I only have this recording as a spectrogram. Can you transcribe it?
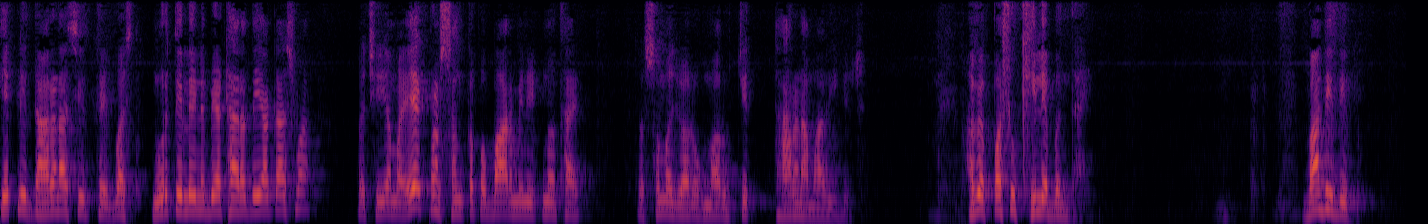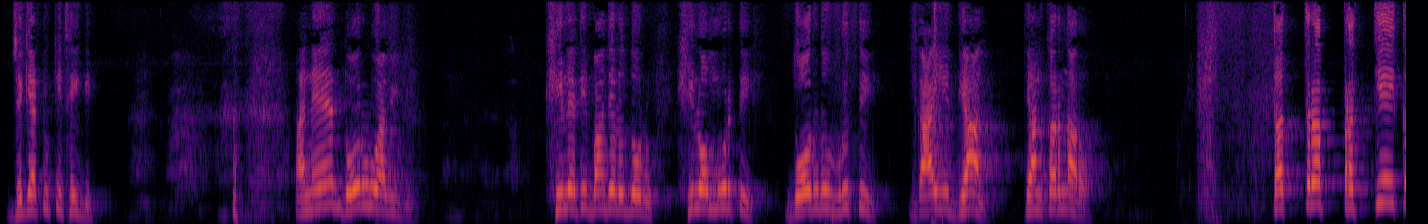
એટલી ધારણા સિદ્ધ થઈ, બસ મૂર્તિ લઈને બેઠા હતી આકાશમાં, પછી એમાં એક પણ સંકલ્પ બાર મિનિટ ન થાય, તો સમજવાનું મારું ચિત્ત ધારણામાં આવી ગયું છે. હવે પશુ ખીલે બંધાય. બાંધી દીધું. જગ્યા ટૂંકી થઈ ગઈ. અને દોરડું આવી ગયું. ખીલેથી બાંધેલું દોરડું. ખીલો મૂર્તિ, દોરડું વૃત્તિ, ગાય ધ્યાન ધ્યાન કરનારો. તત્ર પ્રત્યેક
